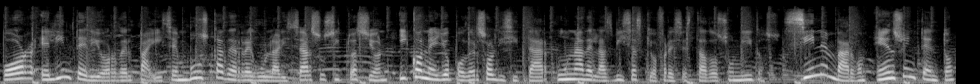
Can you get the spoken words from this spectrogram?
por el interior del país en busca de regularizar su situación y con ello poder solicitar una de las visas que ofrece Estados Unidos. Sin embargo, en su intento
